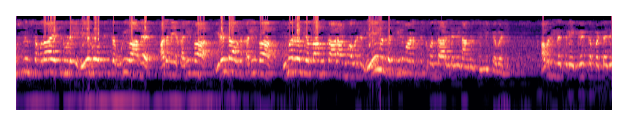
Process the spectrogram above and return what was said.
முஸ்லிம் சமுதாயத்தினுடைய ஏகோபித்த முடிவாக அதனை ஹலீஃபா இரண்டாவது ஹலீஃபா உமர் ரவி அல்லாஹு தாலானு அவர்கள் ஏன் அந்த தீர்மானத்திற்கு வந்தார்கள் என்று நாங்கள் சிந்திக்க வேண்டும். அவர்களிடத்திலே கேட்கப்பட்டது.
